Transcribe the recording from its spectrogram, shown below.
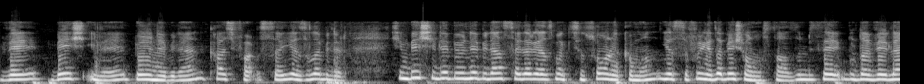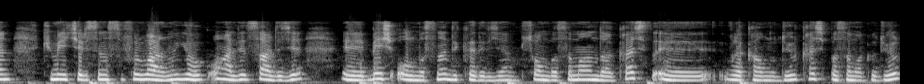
ve 5 ile bölünebilen kaç farklı sayı yazılabilir? Şimdi 5 ile bölünebilen sayılar yazmak için son rakamın ya 0 ya da 5 olması lazım. Bize burada verilen küme içerisinde 0 var mı? Yok. O halde sadece 5 olmasına dikkat edeceğim. Son basamağında kaç e, rakamlı diyor, kaç basamaklı diyor.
